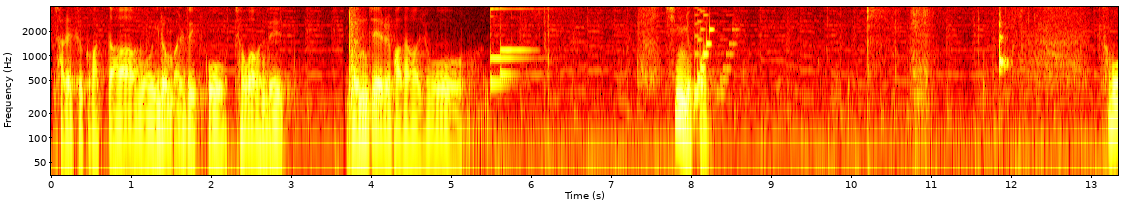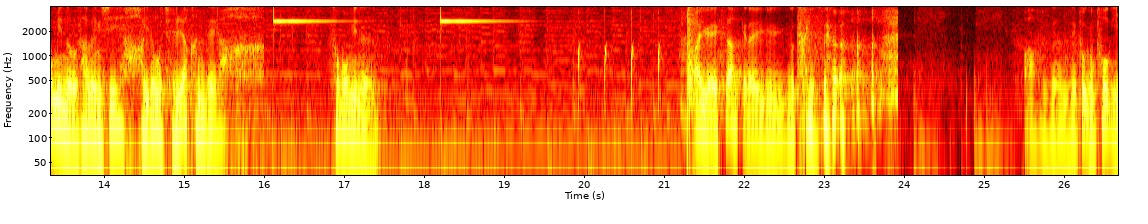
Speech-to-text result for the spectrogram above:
잘했을 것 같다 뭐 이런 말도 있고 저가 근데 면제를 받아가지고 16번 서보민으로 삼행시? 아, 이런 거 제일 약한데. 아, 서보민은. 아 이거 X 할게. 나 이거 못하겠어요. 아 이건 이건 포기.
